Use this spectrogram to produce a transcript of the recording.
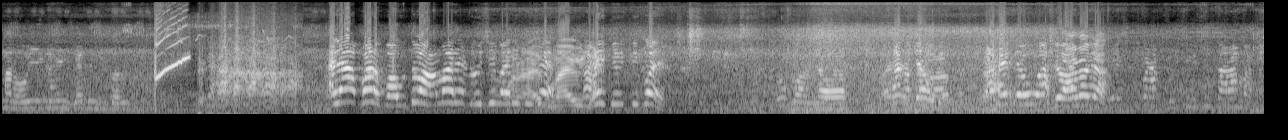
મારે હોય નહીં કે દિન કરું? અલ્યા પણ બહુ તો અમારે ડોશી મારી દીધી. છે કાંઈ? જીવતી કોઈ તું કરશે જાવ કાકા બેહો બેહો. કાંઈ આ. જો હાલો લ્યા. પણ ખુશી શું તારા માટે?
